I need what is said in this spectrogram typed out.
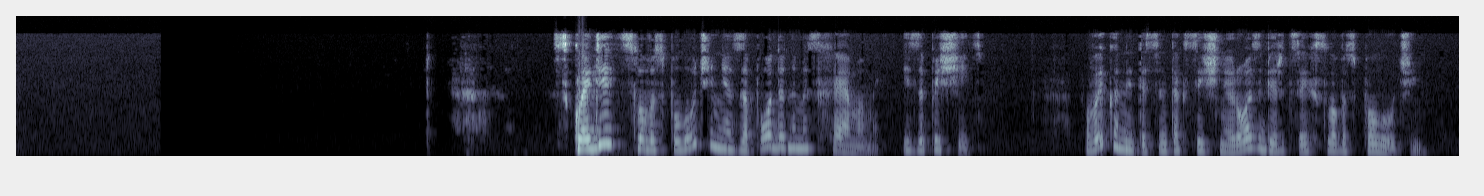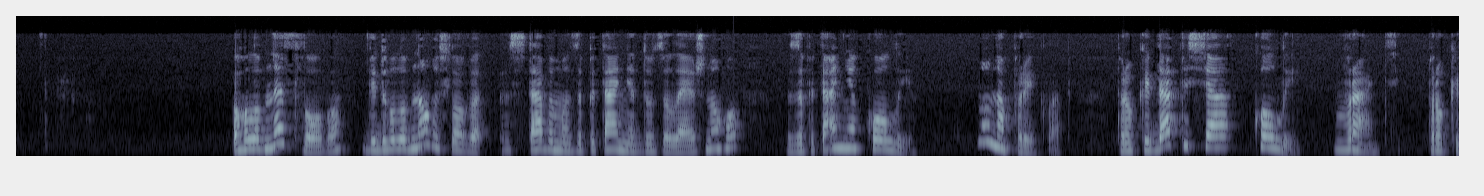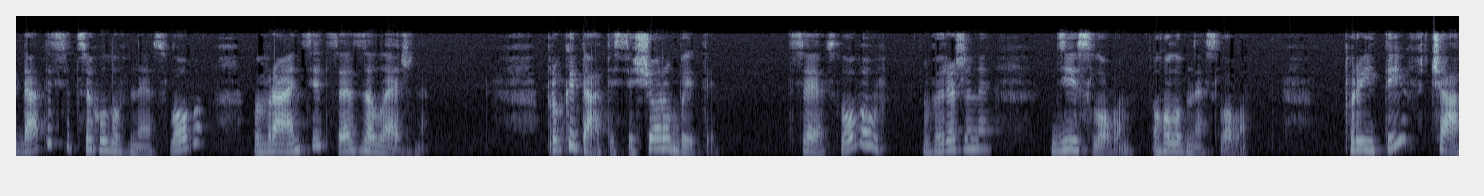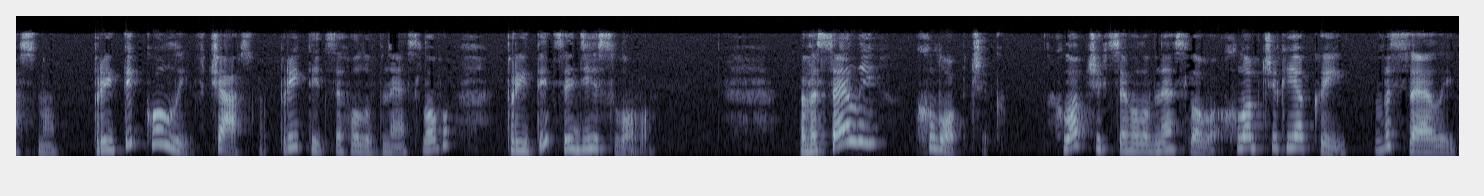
Складіть словосполучення за поданими схемами і запишіть. Виконайте синтаксичний розбір цих словосполучень. Головне слово. Від головного слова ставимо запитання до залежного, запитання коли. Ну, наприклад, прокидатися коли? Вранці. Прокидатися це головне слово, вранці це залежне. Прокидатися, що робити? Це слово виражене дієсловом, головне слово. Прийти вчасно. Прийти коли? Вчасно. Прийти це головне слово, прийти це дієслово. Веселий хлопчик. Хлопчик це головне слово. Хлопчик який? Веселий.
